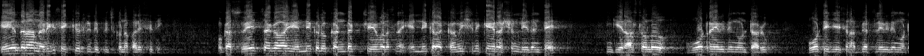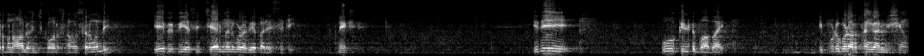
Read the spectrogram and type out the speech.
కేంద్రాన్ని అడిగి సెక్యూరిటీ తెప్పించుకున్న పరిస్థితి. ఒక స్వేచ్ఛగా ఎన్నికలు కండక్ట్ చేయవలసిన ఎన్నికల కమిషన్కే రక్షణ లేదంటే ఇంక ఈ రాష్ట్రంలో ఓటర్ ఏ విధంగా ఉంటారు? పోటీ చేసిన అభ్యర్థులు ఏ విధంగా ఉంటారు? మనం ఆలోచించుకోవాల్సిన అవసరం ఉంది. ఏపీఎస్సి చైర్మన్ కూడా అదే పరిస్థితి. నెక్స్ట్. ఇది ఊ కిల్డ్ బాబాయ్. ఇప్పుడు కూడా అర్థం కాని విషయం.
